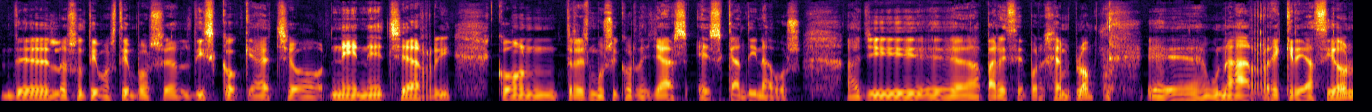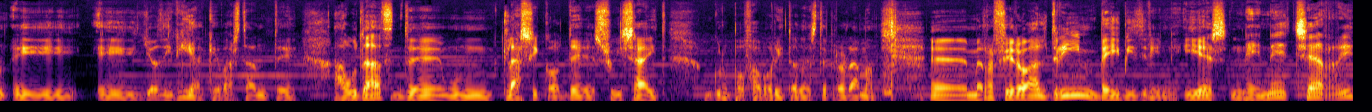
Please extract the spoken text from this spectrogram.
de los últimos tiempos, el disco que ha hecho Nene Cherry con tres músicos de jazz escandinavos. Allí eh, aparece, por ejemplo, eh, una recreación y, yo diría que bastante audaz de un clásico de Suicide, grupo favorito de este programa. Me refiero al Dream Baby Y es Nene Cherry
